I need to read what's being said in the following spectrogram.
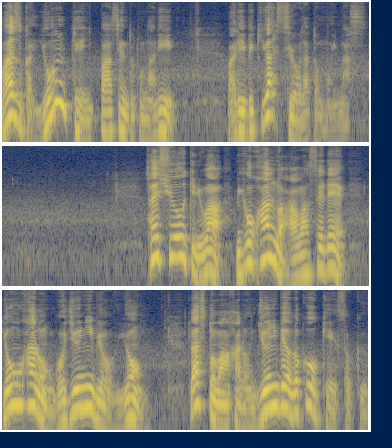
わずか4.1%となり割引が必要だと思います。最終大喜利はミホ半路合わせで4ハロン52秒4ラスト1ハロン12秒6を計測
